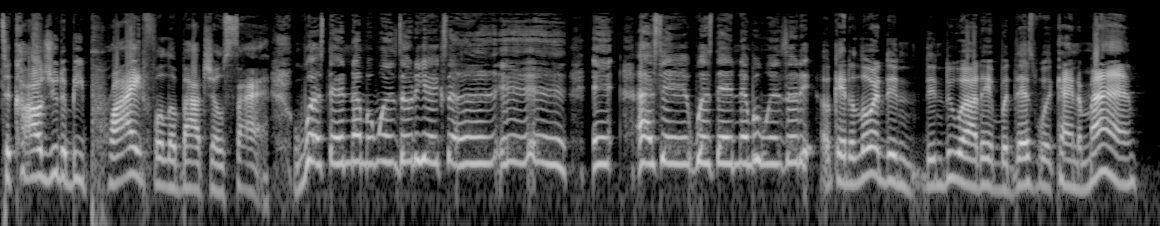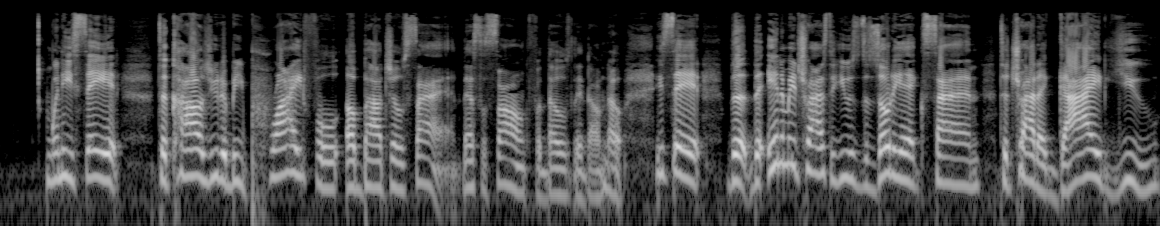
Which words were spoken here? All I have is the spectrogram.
to cause you to be prideful about your sign. What's that number one zodiac sign? Eh, eh, eh. I said, what's that number one zodiac? Okay, the Lord didn't didn't do all that, but that's what came to mind when he said to cause you to be prideful about your sign. That's a song for those that don't know. He said the the enemy tries to use the zodiac sign to try to guide you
